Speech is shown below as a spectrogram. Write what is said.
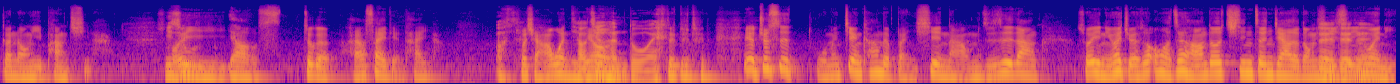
更容易胖起来，所以要这个还要晒一点太阳。哦，我想要问你，条件很多 哎，对对对，因为，就是我们健康的本性呐、啊，我们只是让，所以你会觉得说，哇，这好像都新增加的东西，是因为你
